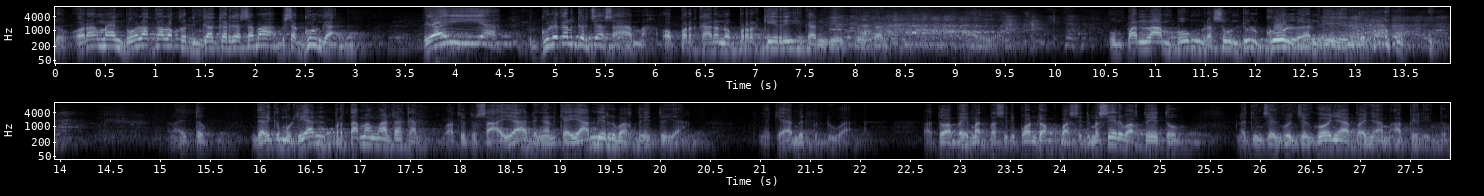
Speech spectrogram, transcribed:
Loh, orang main bola kalau kerja kerjasama bisa gul nggak? Ya iya, gula kan kerja sama. Oper kanan, oper kiri kan gitu kan. Umpan lambung, lah sundul gol kan gitu. nah itu. Dari kemudian pertama mengadakan waktu itu saya dengan Kiai Amir waktu itu ya. Ya Kiai Amir berdua. Waktu Abah Imat masih di pondok, masih di Mesir waktu itu. Lagi jenggo-jenggonya Abahnya Abil itu.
